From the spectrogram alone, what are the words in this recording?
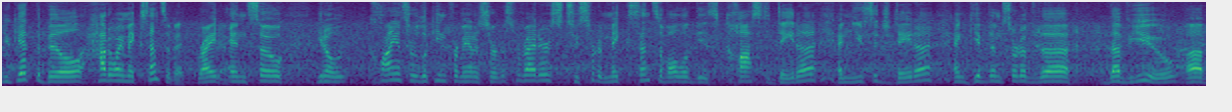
you get the bill, how do I make sense of it, right? Yeah. And so, you know, clients are looking for managed service providers to sort of make sense of all of these cost data and usage data and give them sort of the, the view of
